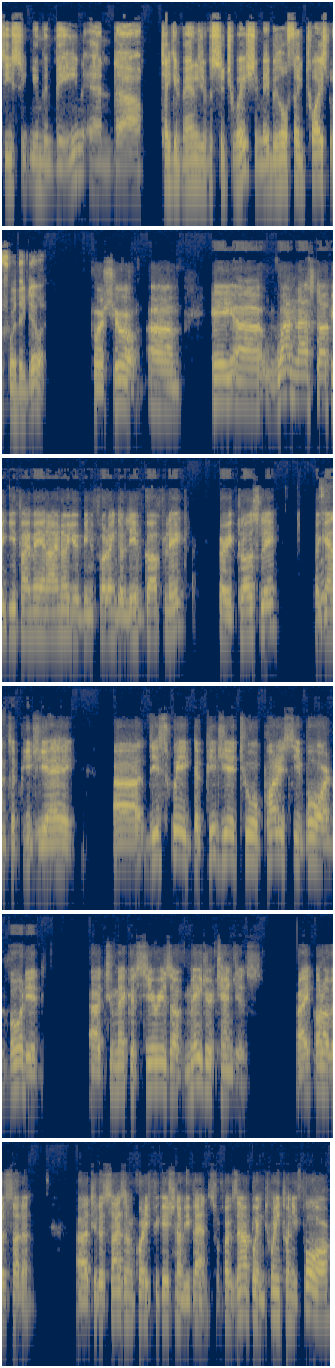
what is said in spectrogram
decent human being and uh, take advantage of a situation. Maybe they'll think twice before they do it. For sure. Um, hey, uh, one last topic, if I may, and I know you've been following the LIV Golf League very closely against the PGA. Uh, this week, the PGA Tour Policy Board voted uh, to make a series of major changes, right? All of a sudden, uh, to the size and qualification of events. So, for example, in 2024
